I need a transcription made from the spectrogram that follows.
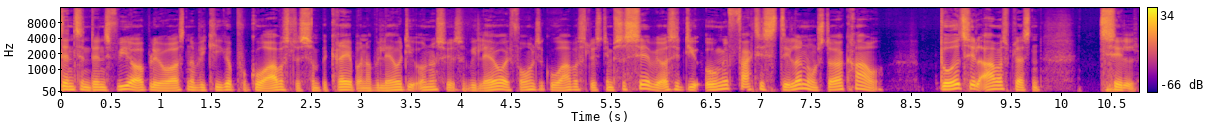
den tendens, vi oplever også, når vi kigger på god arbejdsløs som begreb, og når vi laver de undersøgelser, vi laver i forhold til god arbejdsløs, jamen, så ser vi også, at de unge faktisk stiller nogle større krav, både til arbejdspladsen, til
